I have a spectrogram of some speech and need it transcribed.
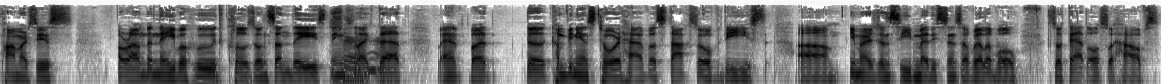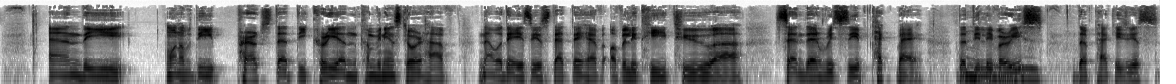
pharmacies around the neighborhood closed on Sundays, things Sure. like that. Uh, But the convenience store have a stocks of these um, emergency medicines available, so that also helps. And the one of the perks that the Korean convenience store have nowadays is that they have ability to uh, send and receive 택배, the deliveries, the packages.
